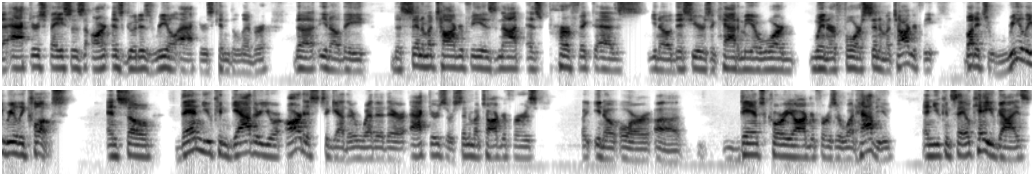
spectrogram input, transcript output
The actors' faces aren't as good as real actors can deliver. The you know the the cinematography is not as perfect as you know this year's Academy Award winner for cinematography, but it's really really close. And so then you can gather your artists together, whether they're actors or cinematographers, you know, or uh, dance choreographers or what have you, and you can say, okay, you guys,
